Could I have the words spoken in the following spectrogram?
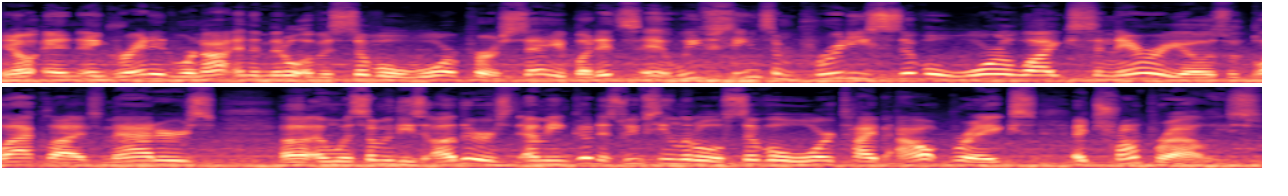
You know, and, and granted, we're not in the middle of a civil war per se, but it's it, we've seen some pretty civil war-like scenarios with Black Lives Matters uh, and with some of these others. I mean, goodness, we've seen little civil war type outbreaks at Trump rallies.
